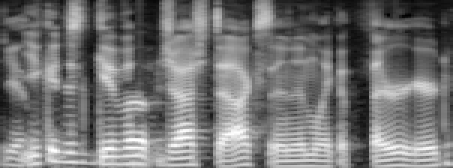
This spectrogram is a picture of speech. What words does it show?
Yeah. You could just give up Josh Doctson in like a third.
